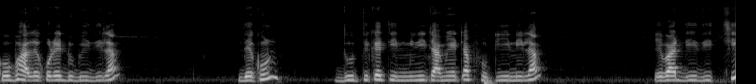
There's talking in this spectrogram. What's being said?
খুব ভালো করে ডুবিয়ে দিলাম। দেখুন, দু থেকে তিন মিনিট আমি এটা ফুটিয়ে নিলাম। এবার দিয়ে দিচ্ছি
